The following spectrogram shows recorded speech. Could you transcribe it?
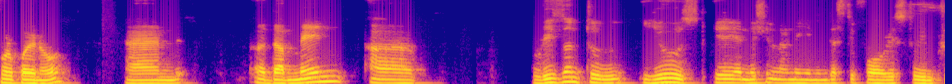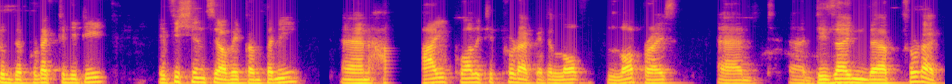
4.0. And uh, the main uh, reason to use AI and machine learning in industry 4 is to improve the productivity, efficiency of a company and high quality product at a low, low price and uh, design the product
